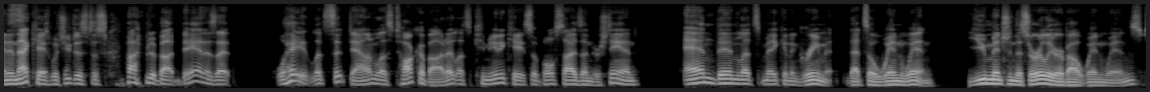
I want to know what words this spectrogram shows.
And in that case, what you just described about Dan is that, well, hey, let's sit down, let's talk about it, let's communicate so both sides understand, and then let's make an agreement. That's a win win. You mentioned this earlier about win wins,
